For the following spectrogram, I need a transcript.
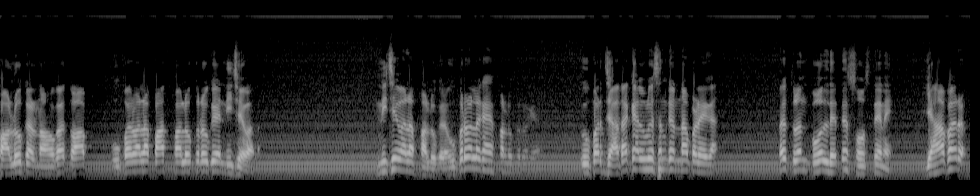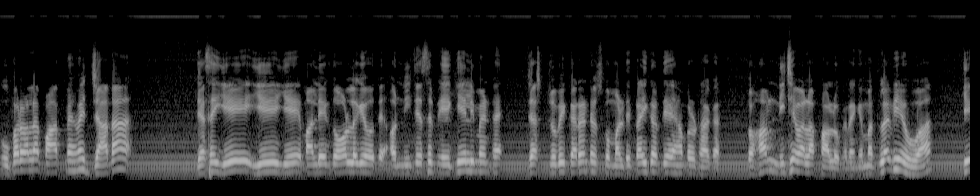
फॉलो करना होगा तो आप ऊपर वाला पाथ फॉलो करोगे या नीचे वाला? नीचे वाला फॉलो करें। ऊपर वाला क्या फॉलो करोगे ऊपर ज़्यादा कैलकुलेशन करना पड़ेगा। तुरंत बोल देते हैं, सोचते नहीं। यहाँ पर ऊपर वाला पाथ में हमें ज़्यादा, जैसे ये ये ये, मान लिया एक दो और लगे होते हैं और नीचे सिर्फ़ एक ही एलिमेंट है जस्ट जो भी करंट है उसको मल्टीप्लाई कर दिया यहाँ पर उठाकर। तो हम नीचे वाला फॉलो करेंगे। मतलब ये हुआ कि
